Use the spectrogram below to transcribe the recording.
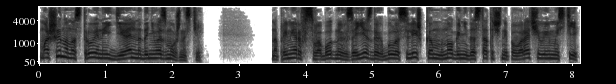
машина настроена идеально до невозможности. Например, в свободных заездах было слишком много недостаточной поворачиваемости,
